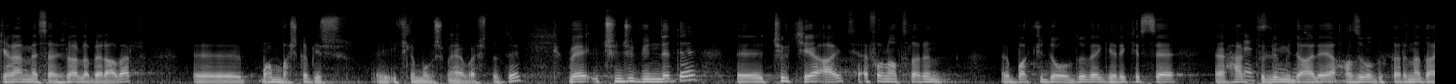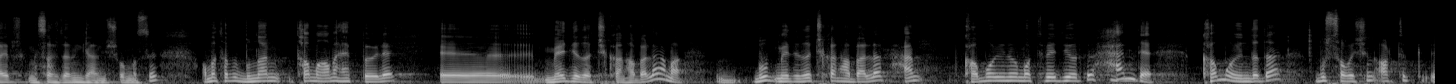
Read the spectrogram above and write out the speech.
gelen mesajlarla beraber e, bambaşka bir e, iklim oluşmaya başladı. Ve üçüncü günde de e, Türkiye'ye ait F-16'ların e, Bakü'de olduğu ve gerekirse e, her Desteğe türlü müdahaleye hazır olduklarına dair mesajların gelmiş olması. Ama tabii bunların tamamı hep böyle e, medyada çıkan haberler ama bu medyada çıkan haberler hem kamuoyunu motive ediyordu hem de kamuoyunda da bu savaşın artık e,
